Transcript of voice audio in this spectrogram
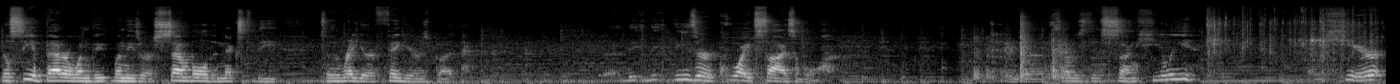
You'll see it better when the when these are assembled and next to the to the regular figures, but the, the, these are quite sizable. And uh, the Sangheili. And here,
